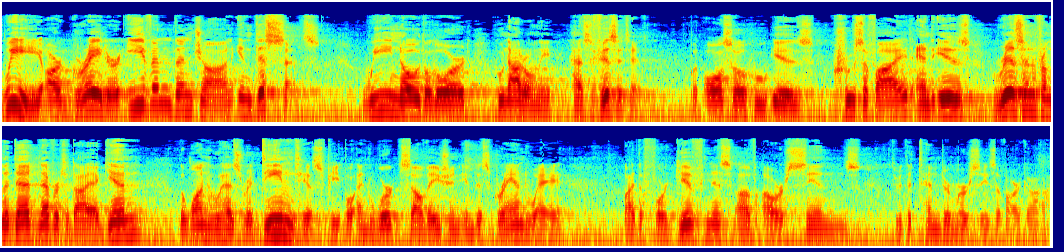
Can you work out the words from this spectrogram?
we are greater even than John in this sense. We know the Lord who not only has visited, but also who is crucified and is risen from the dead, never to die again the one who has redeemed his people and worked salvation in this grand way by the forgiveness of our sins through the tender mercies of our God.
